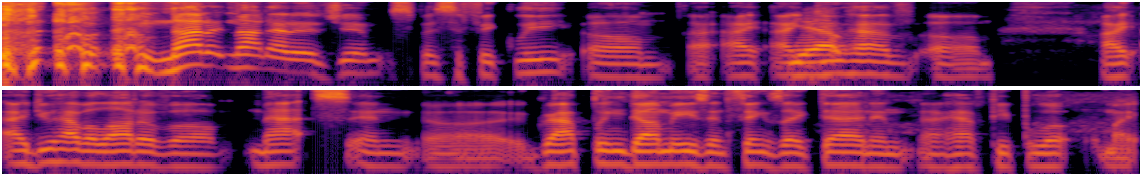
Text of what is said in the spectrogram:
not not at a gym specifically. Um, I I, I yep. do have um, I, I do have a lot of uh, mats and uh, grappling dummies and things like that. And I have people, uh, my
